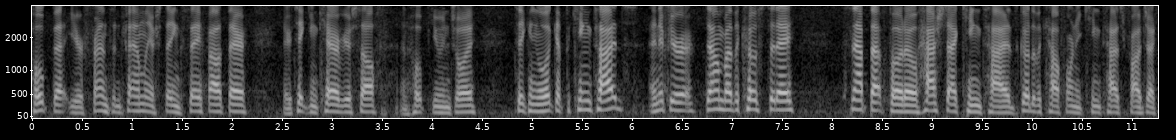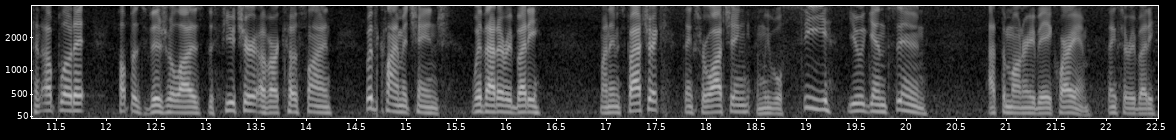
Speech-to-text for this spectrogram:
hope that your friends and family are staying safe out there. They're taking care of yourself and hope you enjoy taking a look at the king tides. And if you're down by the coast today, snap that photo, hashtag king tides, go to the California King Tides Project and upload it. Help us visualize the future of our coastline with climate change. With that, everybody, my name is Patrick. Thanks for watching, and we will see you again soon at the Monterey Bay Aquarium. Thanks, everybody.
